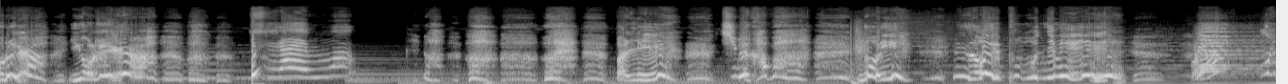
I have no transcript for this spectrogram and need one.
요루야, 요루야. 드라에몽 아, 빨리 집에 가봐. 너희, 너희 부모님이. 우리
